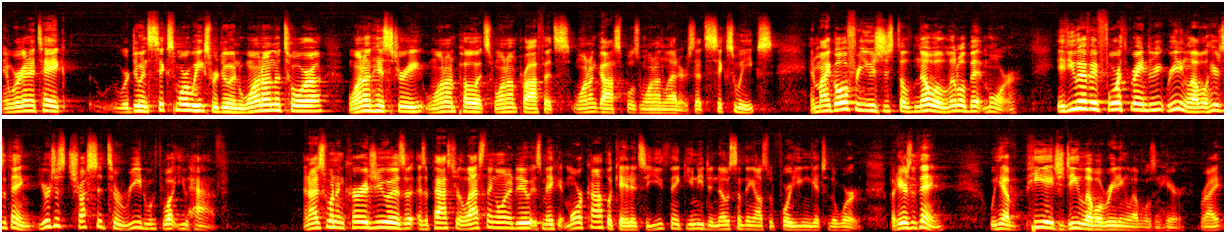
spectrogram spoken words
And we're going to take, we're doing six more weeks. We're doing one on the Torah, one on history, one on poets, one on prophets, one on gospels, one on letters. That's six weeks. And my goal for you is just to know a little bit more. If you have a fourth grade reading level, here's the thing you're just trusted to read with what you have. And I just want to encourage you as a, as a pastor, the last thing I want to do is make it more complicated so you think you need to know something else before you can get to the word. But here's the thing we have PhD level reading levels in here, right?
